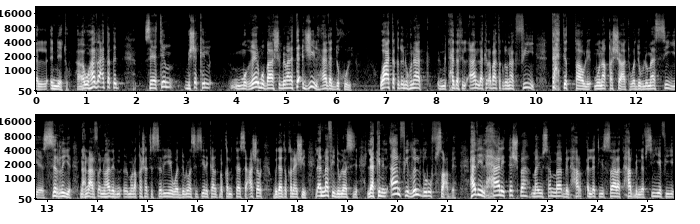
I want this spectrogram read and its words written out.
ال- الناتو. وهذا أعتقد سيتم بشكل غير مباشر بمعنى تأجيل هذا الدخول. وأعتقد انه هناك نتحدث الآن لكن أنا بعتقد هناك في تحت الطاولة مناقشات ودبلوماسية سرية، نحن نعرف انه هذه المناقشات السرية والدبلوماسية السريه كانت بالقرن التاسع عشر وبداية القرن العشرين، الان ما في دبلوماسية، لكن الآن في ظل ظروف صعبة، هذه الحالة تشبه ما يسمى بالحرب التي صارت حرب النفسية في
